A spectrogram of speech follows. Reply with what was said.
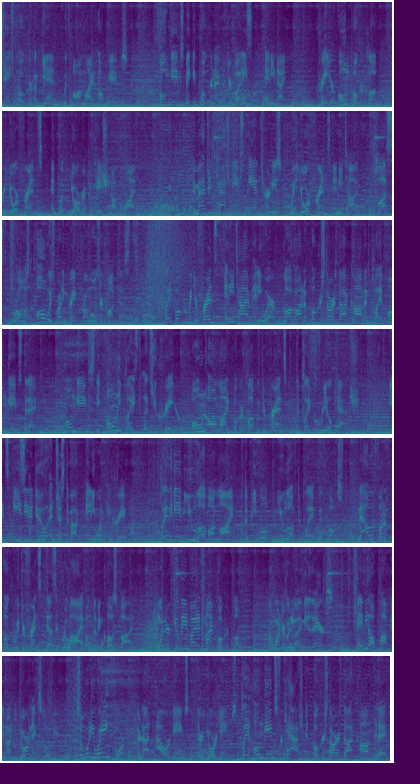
change poker again with online home games. Home games make it poker night with your buddies any night. Create your own poker club for your friends and put your reputation on the line. Imagine cash games and tourneys with your friends anytime. Plus, we're almost always running great promos or contests. Play poker with your friends anytime, anywhere. Log on to PokerStars.com and play home games today. Home Games is the only place that lets you create your own online poker club with your friends to play for real cash. It's easy to do, and just about anyone can create one. Play the game you love online with the people you love to play it with most. Now, the fun of poker with your friends doesn't rely on living close by. Wonder if you'll be invited to my poker club. I wonder who'd invite me to theirs. Maybe I'll pop in on your next home game. So what are you waiting for? They're not our games, they're your games. Play home games for cash at PokerStars.com today.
